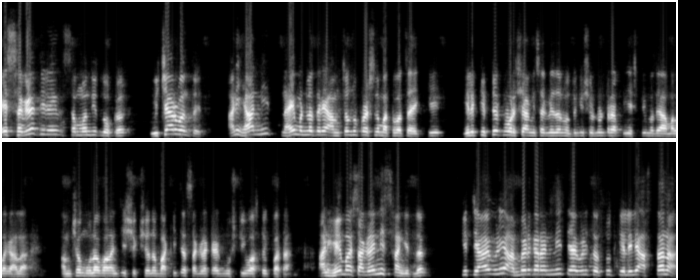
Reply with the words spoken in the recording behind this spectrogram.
हे सगळे तिने संबंधित लोक विचारवंत आहेत. आणि ह्यांनी नाही म्हटलं तरी आमचा जो प्रश्न महत्त्वाचा आहे की गेले कित्येक वर्ष आम्ही सगळेजण म्हणतो की शेड्यूल ट्रॅप एसटी मध्ये आम्हाला घाला. आमच्या मुलाबाळांची शिक्षण बाकीच्या सगळ्या काही गोष्टी वास्तविक पाहता. आणि हे मग सगळ्यांनीच सांगितलं की त्यावेळी आंबेडकरांनी त्यावेळी तरतूद केलेली असताना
